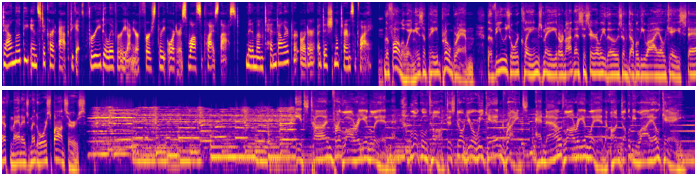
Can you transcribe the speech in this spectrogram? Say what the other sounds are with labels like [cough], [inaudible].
Download the Instacart app to get free delivery on your first three orders while supplies last. Minimum $10 per order, additional term supply. The following is a paid program. The views or claims made are not necessarily those of WILK staff, management, or sponsors. It's time for Laurie and Lynn. Local talk to start your weekend right. And now, Laurie and Lynn on WILK.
